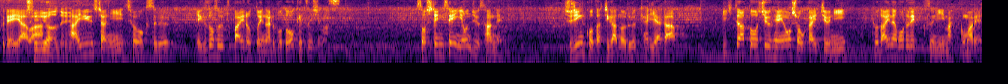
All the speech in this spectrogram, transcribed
プレイヤーはアイウィウス社に所属するエグゾスーツパイロットになることを決意します。そして2043年主人公たちが乗るキャリアがビキター島周辺を紹介中に巨大なボルデックスに巻き込まれ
